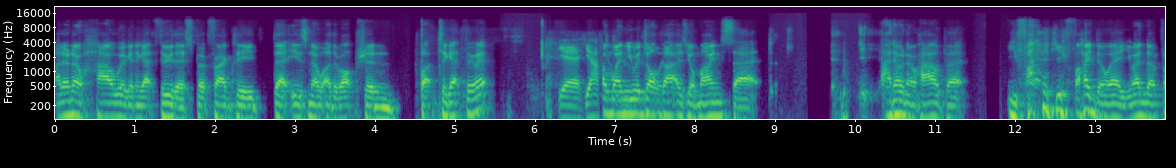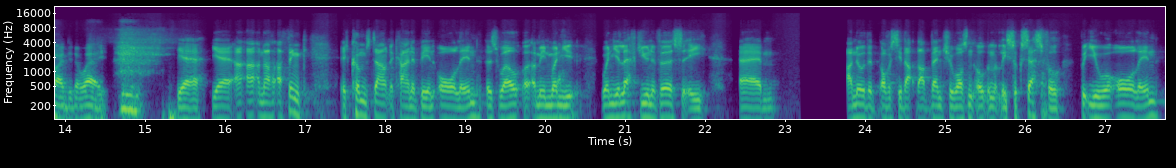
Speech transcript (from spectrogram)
I don't know how we're going to get through this, but frankly, there is no other option but to get through it. Yeah, you have. And when you adopt that as your mindset, I don't know how, but you find you find a way. You end up finding a way. Yeah, yeah, and I think it comes down to kind of being all in as well. I mean, when you when you left university, um, I know that obviously that that venture wasn't ultimately successful, but you were all in,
